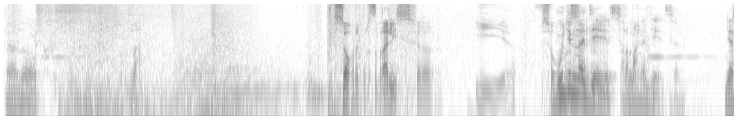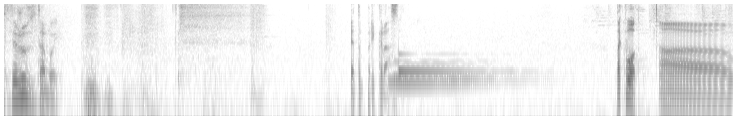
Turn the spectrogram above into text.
А, ну ок. Да. Все, вроде разобрались. Э, и все Будем надеяться, нормально. будем надеяться. Я слежу за тобой. Это прекрасно. Так вот, а,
